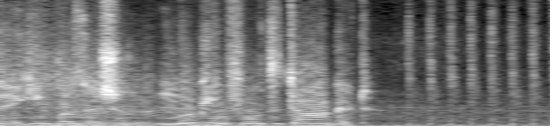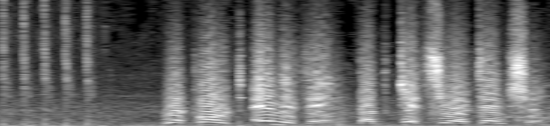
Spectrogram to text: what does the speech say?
Taking position, looking for the target. Report anything that gets your attention.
